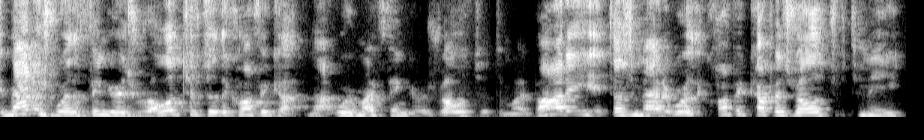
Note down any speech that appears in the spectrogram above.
it matters where the finger is relative to the coffee cup, not where my finger is relative to my body. It doesn't matter where the coffee cup is relative to me.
